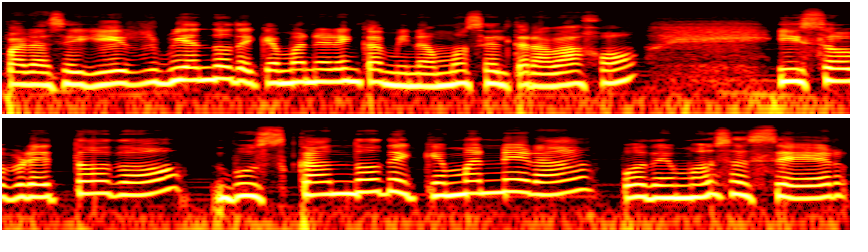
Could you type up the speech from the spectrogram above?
para seguir viendo de qué manera encaminamos el trabajo y sobre todo buscando de qué manera podemos hacer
